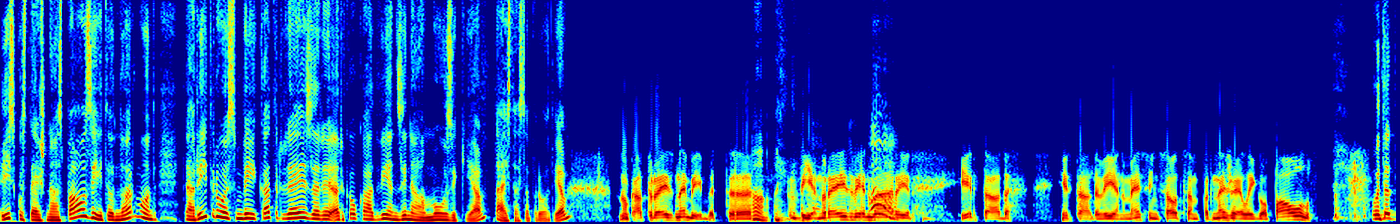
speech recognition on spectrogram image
izkustēšanās pauzīti. Un Normunda tā rītrosme bija katru reizi ar, ar kaut kādu vienu zināmu mūziku, ja? Tā es tā saprotu, ja? Nu, katru reizi nebija, bet uh, ah. vienu reizi vienmēr ah. ir, ir tāda. Ir tāda viena, mēs viņu saucam par nežēlīgo Paulu. Un tad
